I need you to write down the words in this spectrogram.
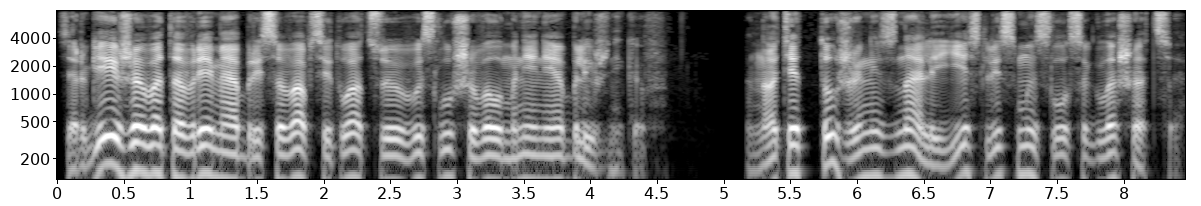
Сергей же в это время, обрисовав ситуацию, выслушивал мнение ближников. Но те тоже не знали, есть ли смысл соглашаться.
